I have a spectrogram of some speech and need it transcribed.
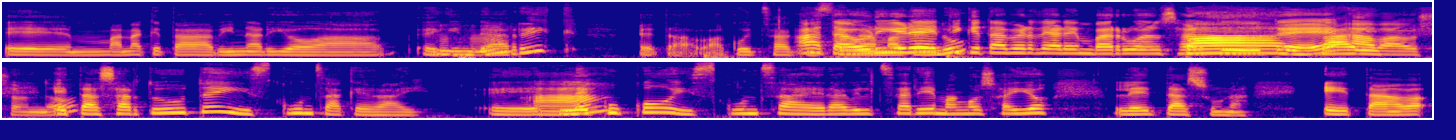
eh, banaketa binarioa egin beharrik, eta bakoitzak Ah, eta hori ere etiketa berdearen barruan sartu dute, eh? Ah, ba, oso ondo. Eta sartu dute hizkuntzak bai. E, Ah. Lekuko hizkuntza erabiltzeari emango zaio lehetasuna. Eta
